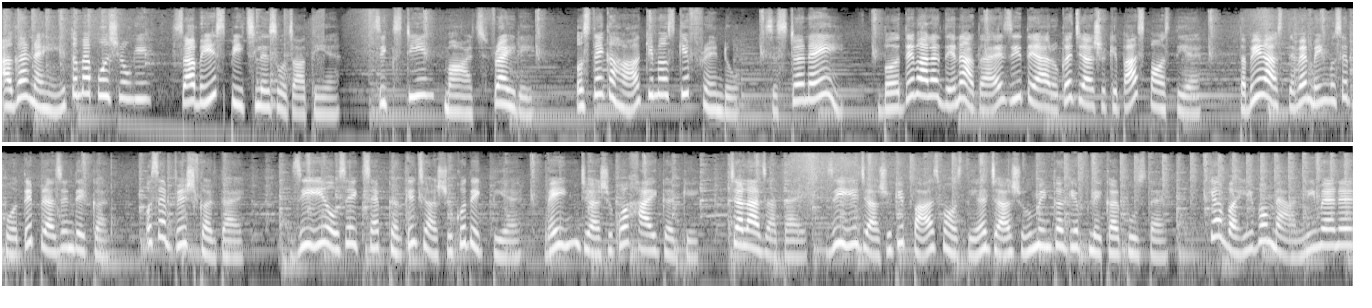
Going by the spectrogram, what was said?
अगर नहीं तो मैं पूछ लूँगी। सभी स्पीचलेस हो जाती है। सिक्सटीन मार्च फ्राइडे उसने कहा कि मैं उसकी फ्रेंड हूँ। सिस्टर नहीं बर्थडे वाला दिन आता है जी तैयार होकर जाशु के पास पहुँचती है। तभी रास्ते में मिंग उसे बर्थडे प्रेजेंट देकर उसे विश करता है। जी उसे एक्सेप्ट करके जाशु को देखती है। मिंग जाशु को हाई करके चला जाता है। जी जाशु के पास पहुँचती है। जाशु मिंग का गिफ्ट लेकर पूछता है, क्या वही वो मैनली मैन है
